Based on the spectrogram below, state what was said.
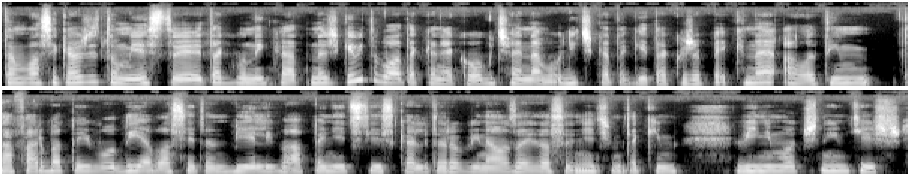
tam vlastne každé to miesto je tak unikátne, že keby to bola taká nejaká obyčajná vodička, tak je to akože pekné, ale tým tá farba tej vody a vlastne ten biely vápenec tie skaly to robí naozaj zase niečím takým výnimočným, tiež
